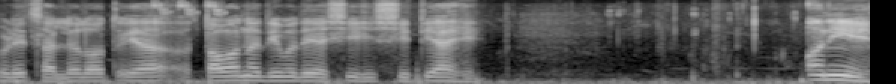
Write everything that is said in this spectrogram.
पुढे चाललेलो आहोत. या तवा नदीमध्ये अशी ही शेती आहे. आणि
